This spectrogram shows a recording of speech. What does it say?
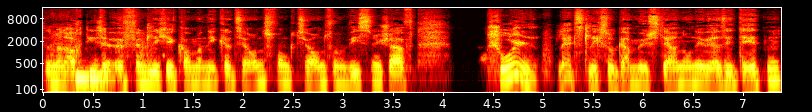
dass man auch diese öffentliche Kommunikationsfunktion von Wissenschaft Schulen letztlich sogar müsste an Universitäten.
